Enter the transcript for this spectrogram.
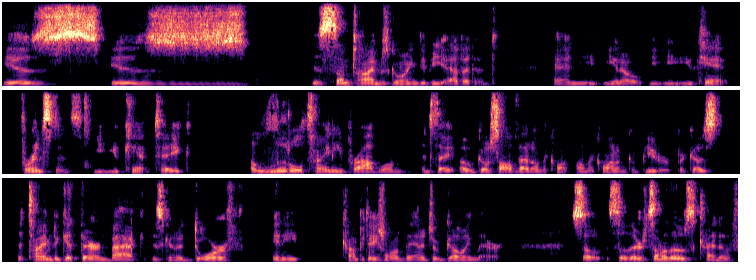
is is is sometimes going to be evident. And you, you know you, you, can't for instance you, you, can't take a little tiny problem and say oh go solve that on the on the quantum computer because the time to get there and back is going to dwarf any computational advantage of going there. So so there's some of those kind of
